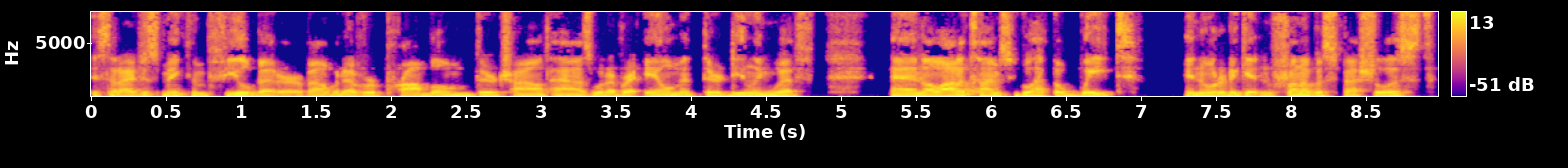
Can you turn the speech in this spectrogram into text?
is that I just make them feel better about whatever problem their child has, whatever ailment they're dealing with. And a lot of times people have to wait in order to get in front of a specialist,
